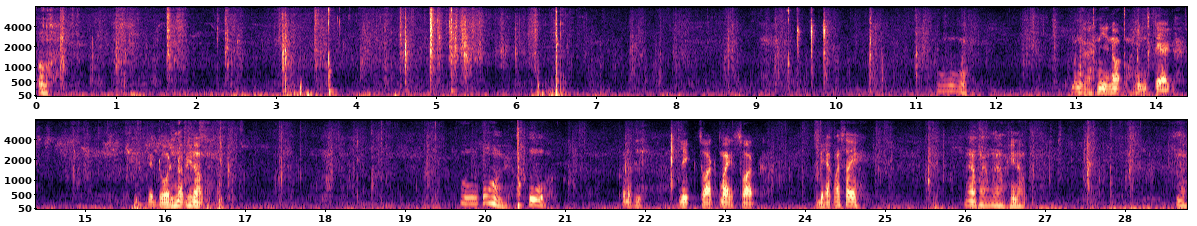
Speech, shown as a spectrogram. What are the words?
โอ้โอ้ มันก็นี่เนาะหินแตกจะโดนเนาะพี่น้องโอ้โหเพื่อนเอาเล็กสอดใหม่สอดแบกมาใส่งามงามงามพี่น้องงาม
